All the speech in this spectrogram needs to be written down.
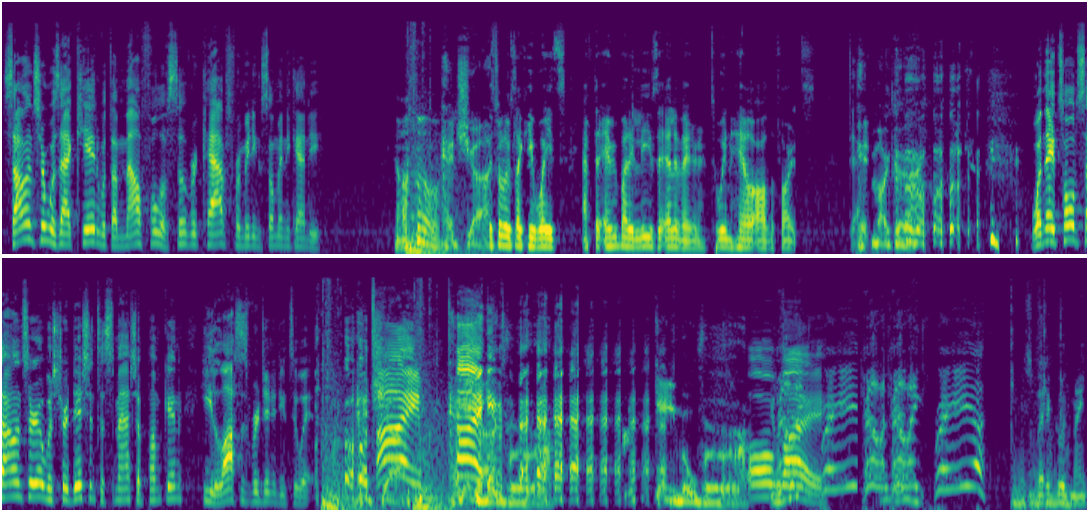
Silencer was that kid with a mouthful of silver caps from eating so many candy. Oh, Headshot. this one looks like he waits after everybody leaves the elevator to inhale all the farts. Hit marker. When they told Silencer it was tradition to smash a pumpkin, he lost his virginity to it. Oh, time! Time! Game over. Oh my! It's very good, mate.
